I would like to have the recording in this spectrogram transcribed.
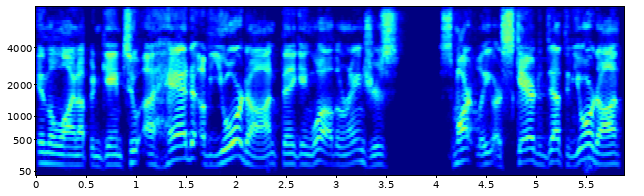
in the lineup in game two ahead of Yordan, thinking, well, the Rangers smartly are scared to death of Yordan,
